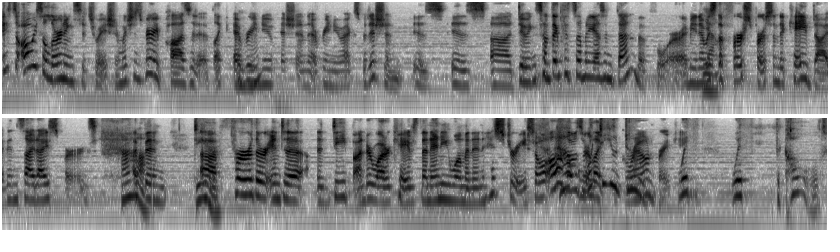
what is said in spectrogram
it's always a learning situation, which is very positive. Like every Mhm. new mission, every new expedition is is uh, doing something that somebody hasn't done before. I mean, I was the first person to cave dive inside icebergs. ah, I've been uh, further into uh, deep underwater caves than any woman in history. So all How- of those are like do you do groundbreaking. with with the cold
